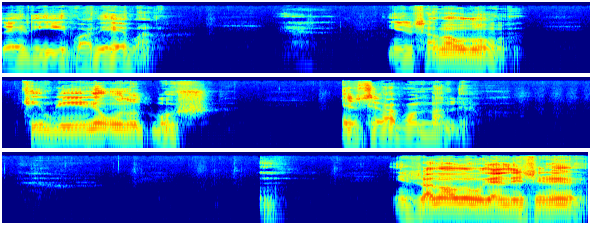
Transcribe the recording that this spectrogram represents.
verdiği ifadeye bak. İnsanoğlu kimliğini unutmuş. İstirap ondandır. İnsanoğlu kendisini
